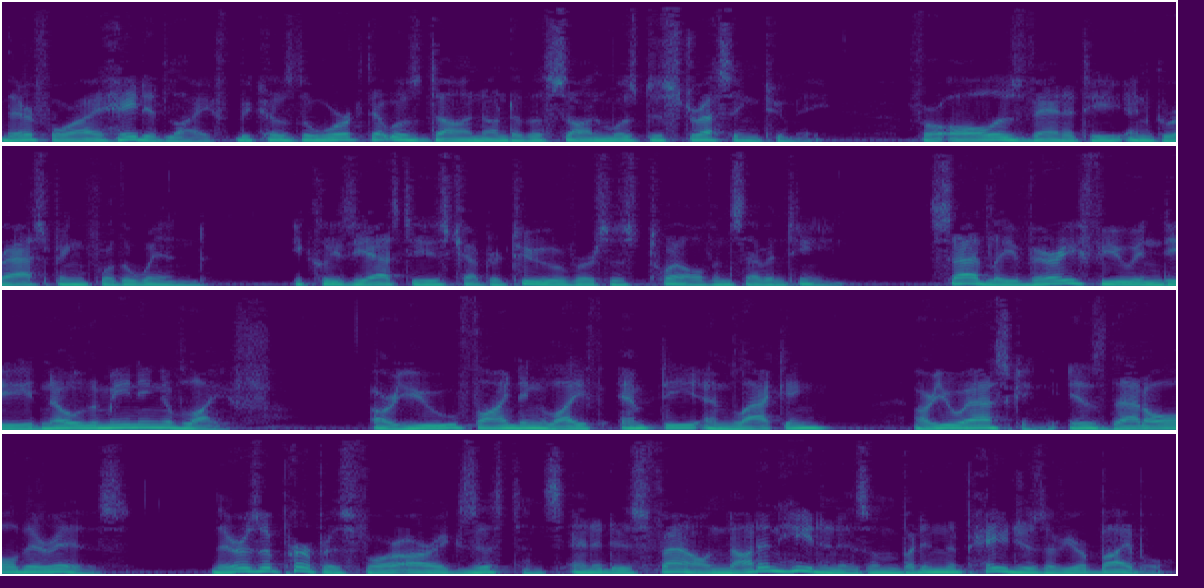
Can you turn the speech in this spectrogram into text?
Therefore I hated life, because the work that was done under the sun was distressing to me. For all is vanity and grasping for the wind. Ecclesiastes chapter 2 verses 12 and 17. Sadly, very few indeed know the meaning of life. Are you finding life empty and lacking? Are you asking, is that all there is? There is a purpose for our existence, and it is found not in hedonism, but in the pages of your Bible.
